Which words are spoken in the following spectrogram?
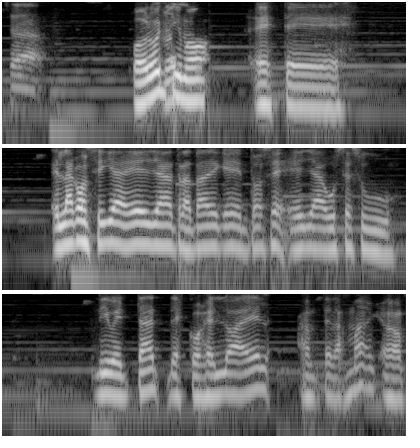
O sea, Por último, este, él la consigue a ella, trata de que entonces ella use su libertad de escogerlo a él ante las máquinas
